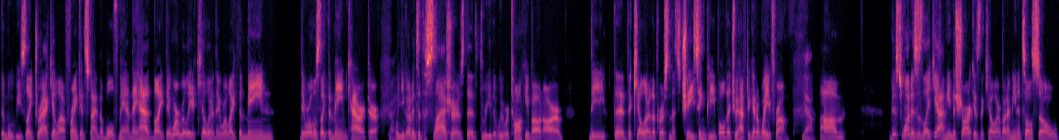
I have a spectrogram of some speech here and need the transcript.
the movies like Dracula, Frankenstein, the Wolfman. They had like they weren't really a killer; they were like the main. They were almost like the main character. Right. When you got into the slashers, the three that we were talking about are the the the killer, the person that's chasing people that you have to get away from. Yeah. Um, this one is is like yeah, I mean the shark is the killer, but I mean it's also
